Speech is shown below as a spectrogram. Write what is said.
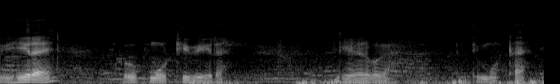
विहीर आहे. खूप मोठी विहीर आहे. घेर बघा किती मोठा आहे.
